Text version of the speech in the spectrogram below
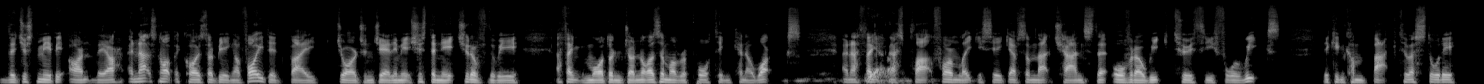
they just maybe aren't there. And that's not because they're being avoided by George and Jeremy. It's just the nature of the way I think modern journalism or reporting kind of works. And I think yeah. this platform, like you say, gives them that chance that over a week, two, three, four weeks, they can come back to a story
